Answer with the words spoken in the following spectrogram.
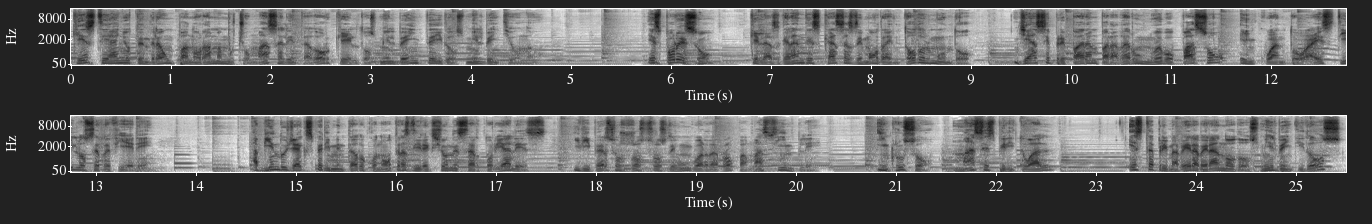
que este año tendrá un panorama mucho más alentador que el 2020 y 2021. Es por eso que las grandes casas de moda en todo el mundo ya se preparan para dar un nuevo paso en cuanto a estilo se refiere. Habiendo ya experimentado con otras direcciones sartoriales y diversos rostros de un guardarropa más simple, incluso más espiritual, esta primavera-verano 2022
